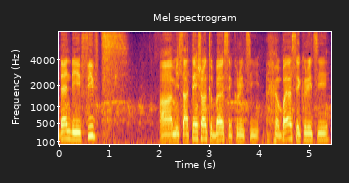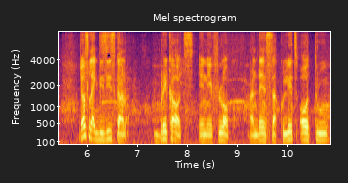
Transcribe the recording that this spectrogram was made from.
Then the fifth um, is attention to biosecurity. biosecurity, just like disease can break out in a flock and then circulate all through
